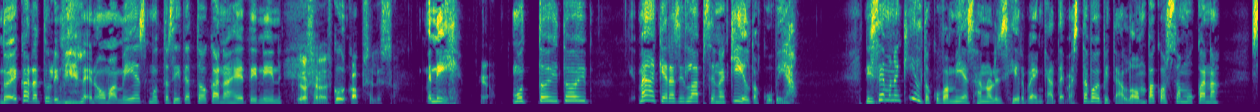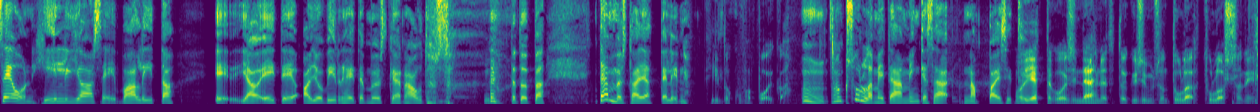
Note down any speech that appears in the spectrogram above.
no ekana tuli mieleen oma mies, mutta sitten tokana heti niin... jos hän olisi Kun- kapselissa. Niin, mutta toi, toi, mä keräsin lapsena kiiltokuvia. Niin semmoinen kiiltokuvamies olisi hirveän kätevä. Sitä voi pitää lompakossa mukana. Se on hiljaa, se ei valita e- ja ei tee ajovirheitä myöskään autossa. että tota, tämmöistä ajattelin. Kiiltokuva poika. Mm, onko sulla mitään, minkä sä nappaisit? Voi että, kun olisin nähnyt, että tuo kysymys on tule, tulossa, niin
